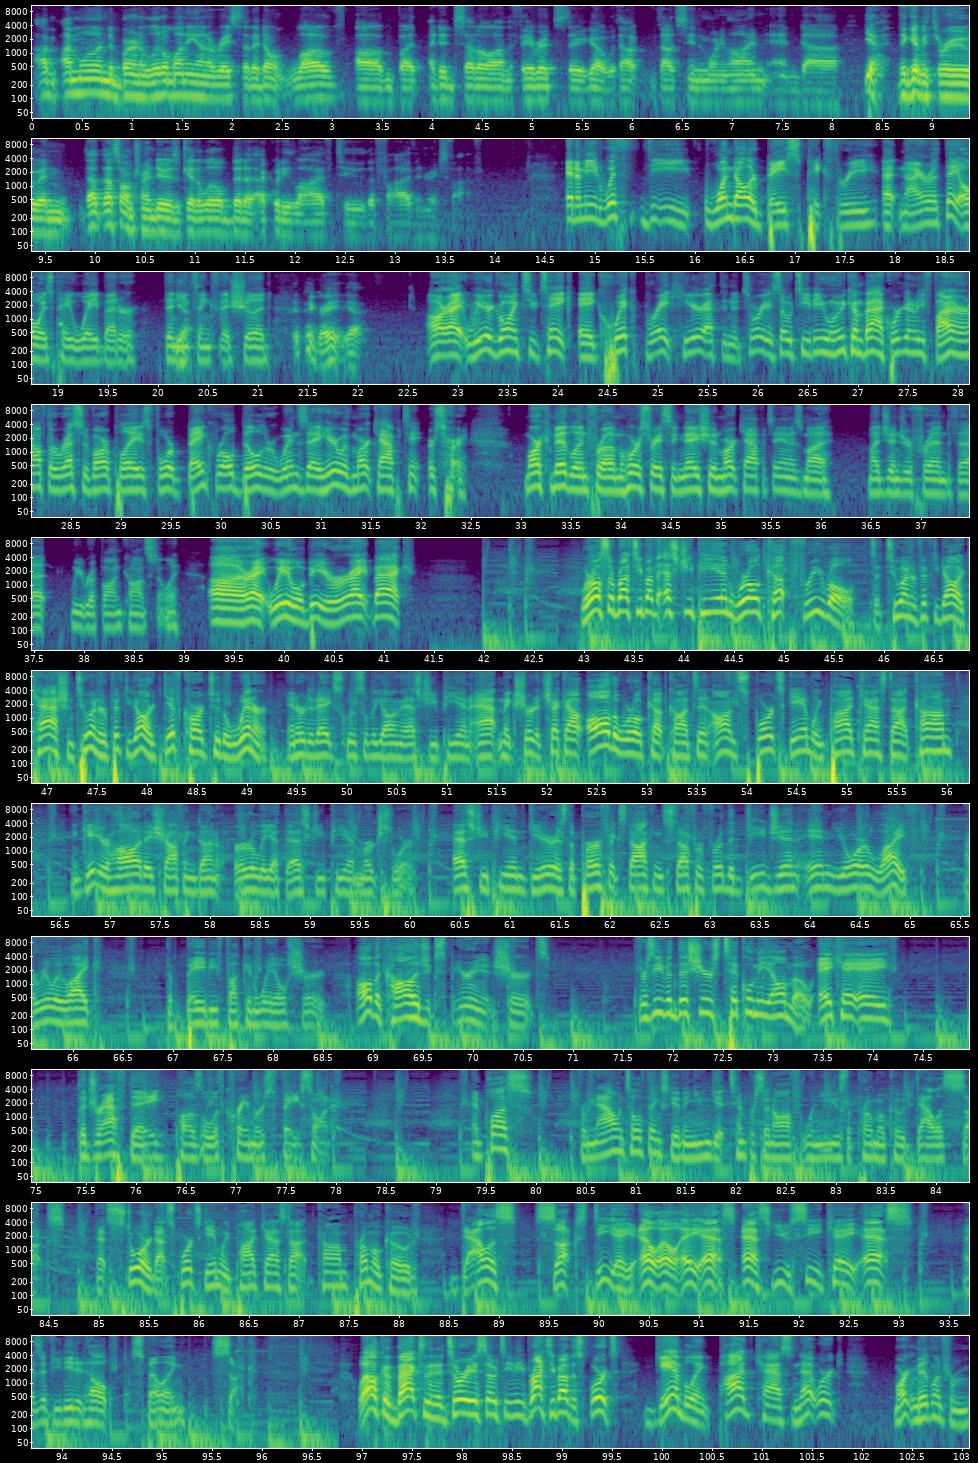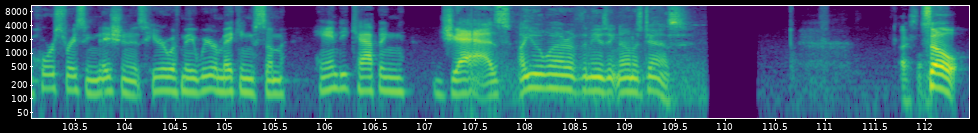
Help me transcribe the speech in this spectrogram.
I'm, I'm willing to burn a little money on a race that I don't love, um, but I did settle on the favorites. There you go, without without seeing the morning line, and uh, yeah, they get me through, and that, that's all I'm trying to do is get a little bit of equity live to the five and race five. And I mean, with the one dollar base pick three at NYRA, they always pay way better than yeah. you think they should. They pay great, yeah. All right, we are going to take a quick break here at the Notorious OTB. When we come back, we're going to be firing off the rest of our plays for Bankroll Builder Wednesday here with Mark Capitan, or sorry, Mark Midland from Horse Racing Nation. Mark Capitan is my my ginger friend that we rip on constantly. All right, we will be right back. We're also brought to you by the SGPN World Cup Free Roll. It's a $250 cash and $250 gift card to the winner. Enter today exclusively on the SGPN app. Make sure to check out all the World Cup content on sportsgamblingpodcast.com and get your holiday shopping done early at the SGPN merch store. SGPN gear is the perfect stocking stuffer for the DGen in your life. I really like the baby fucking whale shirt, all the college experience shirts there's even this year's Tickle Me Elmo, aka the draft day puzzle with Kramer's face on it. And plus, from now until Thanksgiving, you can get 10% off when you use the promo code Dallas Sucks. That's store.sportsgamblingpodcast.com, promo code Dallas Sucks, D A L L A S S U C K S, as if you needed help spelling suck. Welcome back to the Notorious OTB, brought to you by the Sports Gambling Podcast Network. Mark Midland from Horse Racing Nation is here with me. We are making some handicapping jazz. Are you aware of the music known as jazz? Excellent. So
